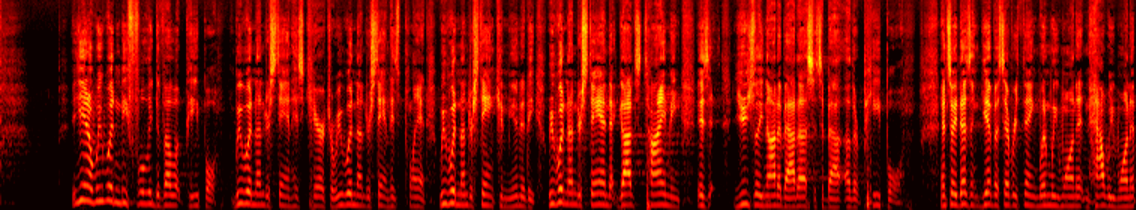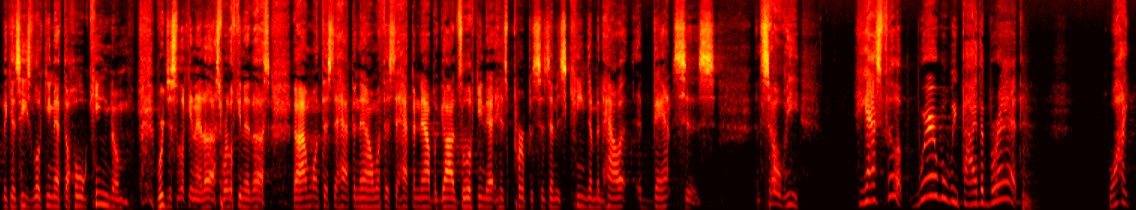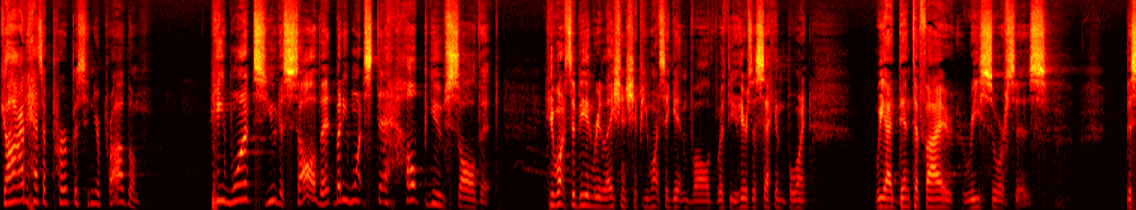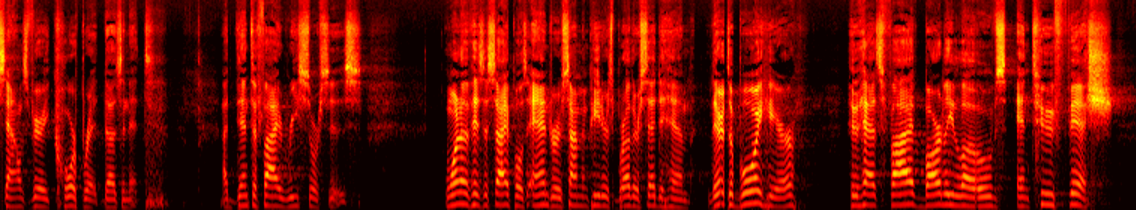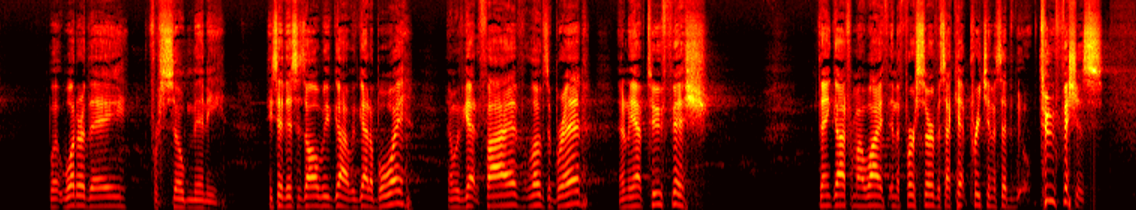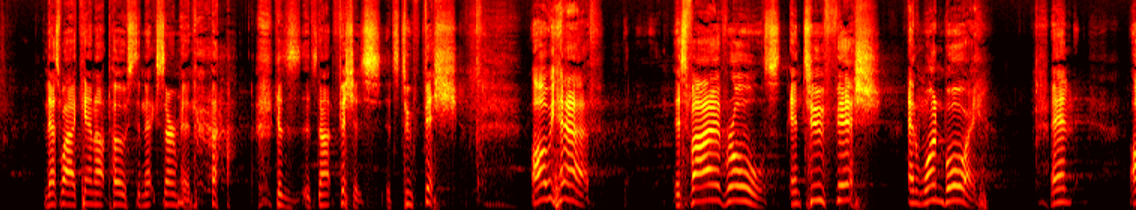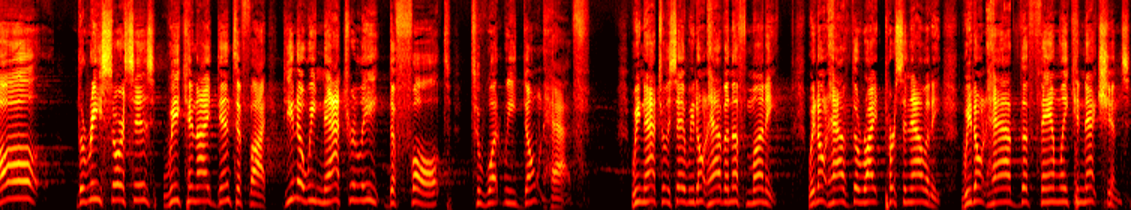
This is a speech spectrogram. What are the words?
you know, we wouldn't be fully developed people. We wouldn't understand his character. We wouldn't understand his plan. We wouldn't understand community. We wouldn't understand that God's timing is usually not about us, it's about other people. And so he doesn't give us everything when we want it and how we want it because he's looking at the whole kingdom. We're just looking at us. We're looking at us. Uh, I want this to happen now. I want this to happen now. But God's looking at his purposes and his kingdom and how it advances. And so he, he asked Philip, Where will we buy the bread? Why? God has a purpose in your problem. He wants you to solve it, but He wants to help you solve it. He wants to be in relationship, He wants to get involved with you. Here's the second point we identify resources. This sounds very corporate, doesn't it? Identify resources. One of his disciples, Andrew, Simon Peter's brother, said to him, There's a boy here who has five barley loaves and two fish. But what are they for so many. He said, This is all we've got. We've got a boy, and we've got five loaves of bread, and we have two fish. Thank God for my wife. In the first service, I kept preaching. I said, Two fishes. And that's why I cannot post the next sermon, because it's not fishes, it's two fish. All we have is five rolls and two fish and one boy. And all the resources we can identify. Do you know we naturally default to what we don't have? We naturally say we don't have enough money. We don't have the right personality. We don't have the family connections.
